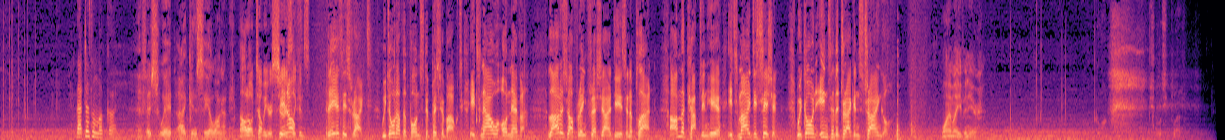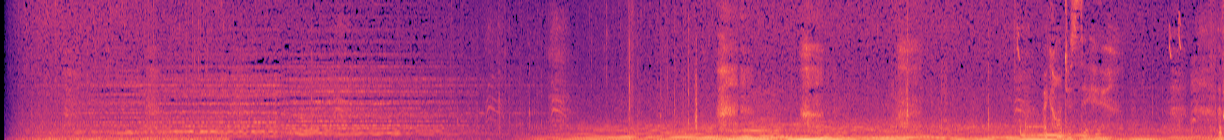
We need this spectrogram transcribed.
That doesn't look good. If it's wet, I can sail on it. Oh, don't tell me you're seriously Enough. cons- Reyes is right. We don't have the funds to piss about. It's now or never. Lara's offering fresh ideas and a plan. I'm the captain here. It's my decision. We're going into the Dragon's Triangle. Why am I even here?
